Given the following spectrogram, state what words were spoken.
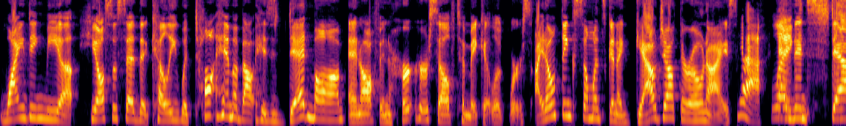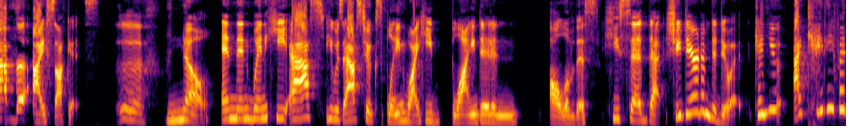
winding me up. He also said that Kelly would taunt him about his dead mom and often hurt herself to make it look worse. I don't think someone's going to gouge out their own eyes yeah, like, and then stab the eye sockets. Ugh. No. And then when he asked, he was asked to explain why he blinded and all of this, he said that she dared him to do it. Can you? I can't even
